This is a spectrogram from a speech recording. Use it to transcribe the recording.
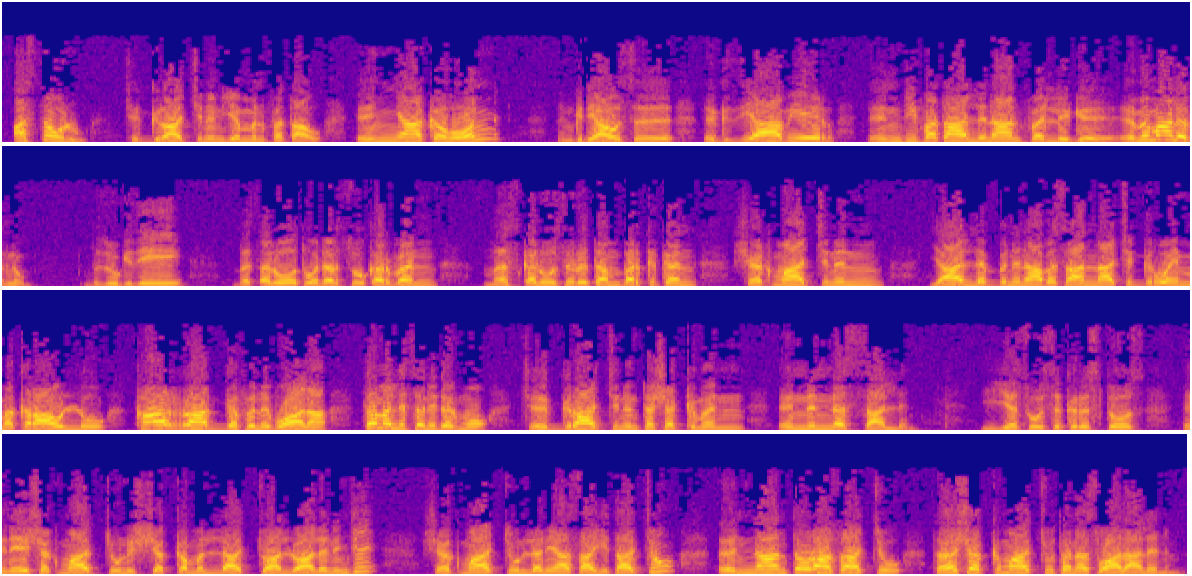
አስተውሉ ችግራችንን የምንፈታው እኛ ከሆን እንግዲያውስ እግዚአብሔር እንዲፈታልን አንፈልግም ማለት ነው። ብዙ ጊዜ በጸሎት ወደ እርሱ ቀርበን መስቀሉ ስር ተንበርክከን ሸክማችንን ያለብንን አበሳና ችግር ወይም መከራ ሁሉ ካራገፍን በኋላ ተመልሰን ደግሞ ችግራችንን ተሸክመን እንነሳለን ኢየሱስ ክርስቶስ እኔ ሸክማችሁን እሸከምላችኋለሁ አለን እንጂ ሸክማችሁን ለእኔ ያሳይታችሁ እናንተው ራሳችሁ ተሸክማችሁ ተነሱ አላለንም።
